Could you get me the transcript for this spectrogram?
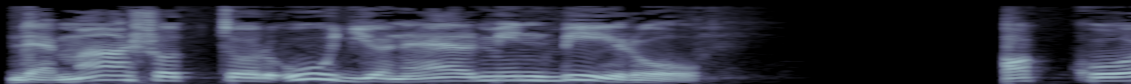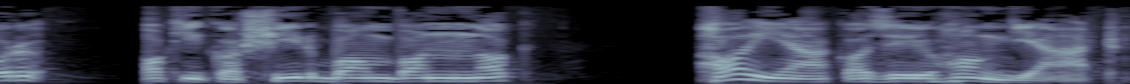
de másodszor úgy jön el, mint bíró. Akkor, akik a sírban vannak, hallják az ő hangját.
